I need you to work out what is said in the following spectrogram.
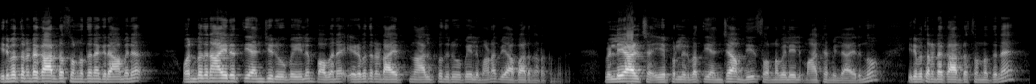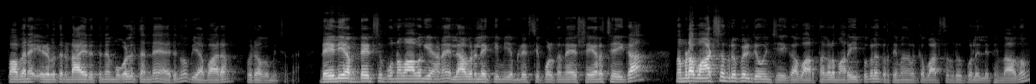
ഇരുപത്തിരണ്ട് കാരുടെ സ്വർണത്തിന് ഗ്രാമിന് ഒൻപതിനായിരത്തി അഞ്ച് രൂപയിലും പവന് എഴുപത്തിരണ്ടായിരത്തി നാൽപ്പത് രൂപയിലുമാണ് വ്യാപാരം നടക്കുന്നത്. വെള്ളിയാഴ്ച ഏപ്രിൽ ഇരുപത്തി അഞ്ചാം തീയതി സ്വർണവിലയിൽ മാറ്റമില്ലായിരുന്നു. ഇരുപത്തിരണ്ട് കാരറ്റ് സ്വർണത്തിന് പവന് എഴുപത്തിരണ്ടായിരത്തിന് മുകളിൽ തന്നെയായിരുന്നു വ്യാപാരം പുരോഗമിച്ചത്. ഡെയിലി അപ്ഡേറ്റ്സ് പൂർണമാവുകയാണ്. എല്ലാവരിലേക്കും ഈ അപ്ഡേറ്റ്സ് ഇപ്പോൾ തന്നെ ഷെയർ ചെയ്യുക. നമ്മുടെ വാട്സപ്പ് ഗ്രൂപ്പിൽ ജോയിൻ ചെയ്യുക. വാർത്തകളും അറിയിപ്പുകളും കൃത്യമായി നിങ്ങൾക്ക് വാട്സപ്പ് ഗ്രൂപ്പുകളിൽ ലഭ്യമാകും.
